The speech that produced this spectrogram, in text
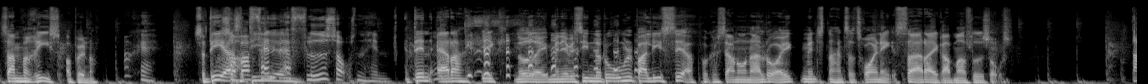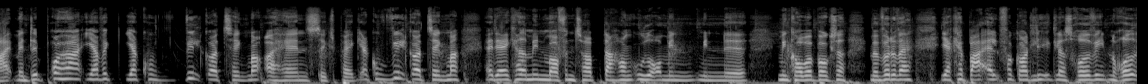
sammen med ris og bønner. okay. Så det er så altså hvor de, fanden øh, er flødesovsen henne? Den er der ikke noget af, men jeg vil sige, når du umiddelbart lige ser på Cristiano Ronaldo, og ikke mindst når han tager trøjen af, så er der ikke ret meget flødesovs. Nej, men det, prøv at høre, jeg, vil, jeg kunne vildt godt tænke mig at have en sixpack. Jeg kunne vildt godt tænke mig, at jeg ikke havde min muffin top, der hang ud over min, min, øh, min kopperbukser. Men ved du hvad, jeg kan bare alt for godt lide et glas rødvin, en rød,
